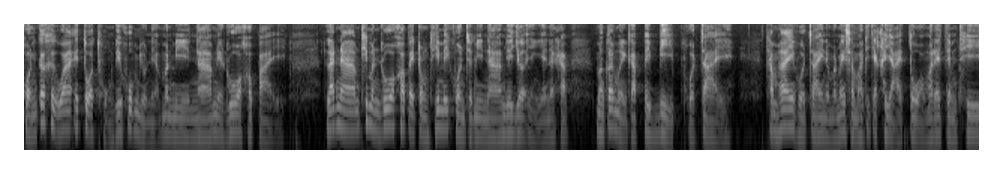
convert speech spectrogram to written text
ผลก็คือว่าไอ้ตัวถุงที่หุ้มอยู่เนี่ยมันมีน้ำเนี่ยรั่วเข้าไป และน้ำที่มันรั่วเข้าไปตรงที่ไม่ควรจะมีน้ำเยอะๆอย่างเงี้ยนะครับ มันก็เหมือนกับไปบีบหัวใจทำให้หัวใจเนี่ยมันไม่สามารถที่จะขยายตัวออกมาได้เต็มที่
